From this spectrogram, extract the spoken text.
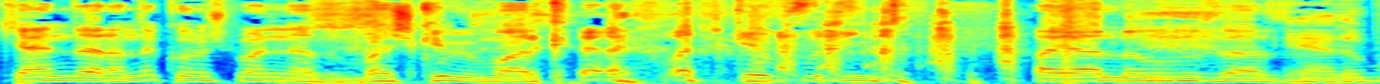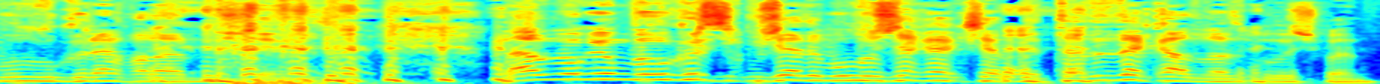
kendi aranda konuşman lazım. Başka bir marka, başka bir puding ayarlamamız lazım. Ya da bulgura falan düşelim. Lan bugün bulgur çıkmış hadi buluşak akşam. diye. Tadı da kalmaz buluşmanın.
